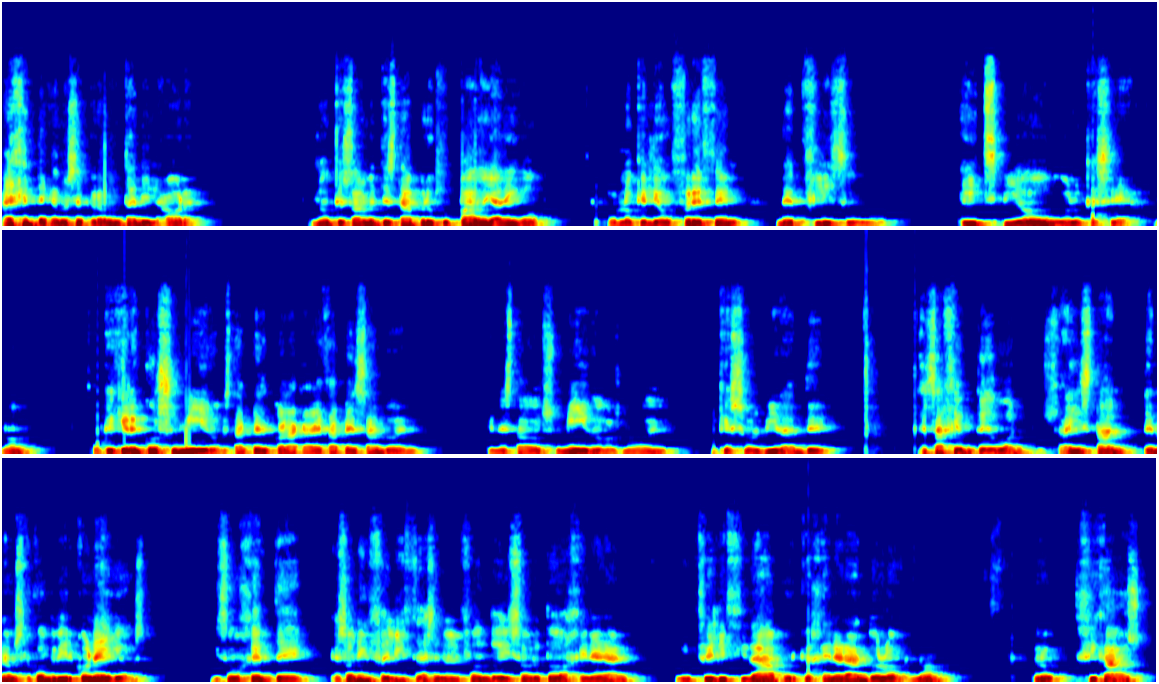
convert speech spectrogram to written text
Hay gente que no se pregunta ni la hora, ¿no? que solamente está preocupado, ya digo, por lo que le ofrecen Netflix o HBO o lo que sea. ¿no? o que quieren consumir, o que están con la cabeza pensando en, Estados Unidos, ¿no? Y, que se olvidan de... Esa gente, bueno, pues ahí están, tenemos que convivir con ellos y son gente que son infelices en el fondo y sobre todo generan infelicidad porque generan dolor, ¿no? Pero fijaos,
